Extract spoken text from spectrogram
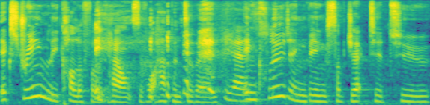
extremely colourful accounts of what happened to them, Yes. including being subjected to,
